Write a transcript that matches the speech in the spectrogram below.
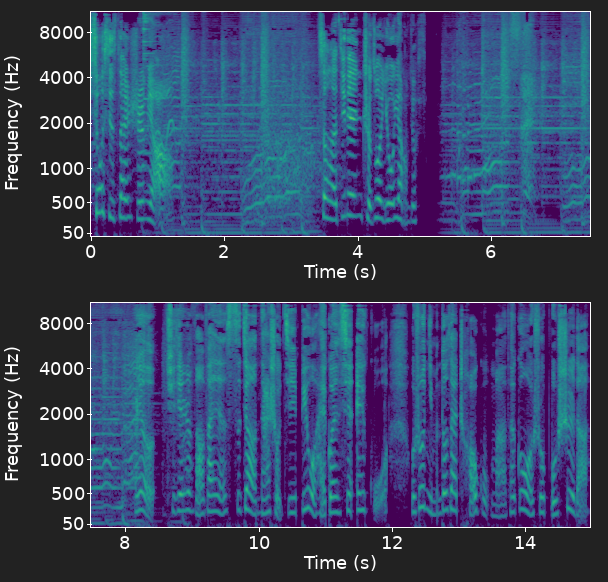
休息三十秒。”算了，今天只做有氧就行。还有去健身房发现私教拿手机比我还关心 A 股，我说你们都在炒股吗？他跟我说不是的。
